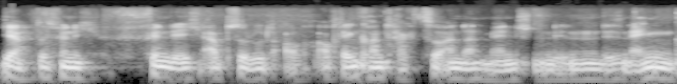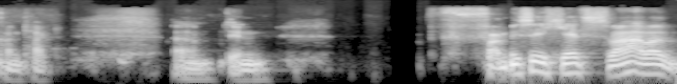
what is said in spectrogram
Ja, das finde ich, finde ich absolut auch. Auch den Kontakt zu anderen Menschen, den, diesen engen Kontakt, ähm, den vermisse ich jetzt zwar, aber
